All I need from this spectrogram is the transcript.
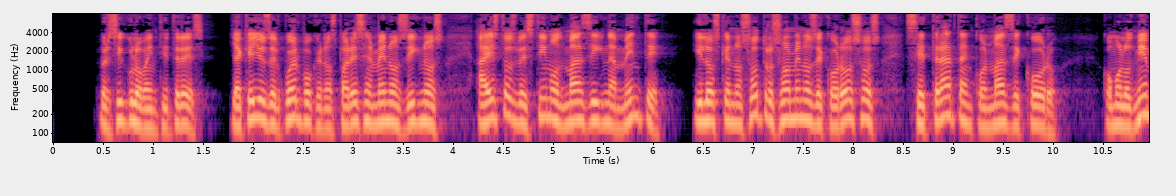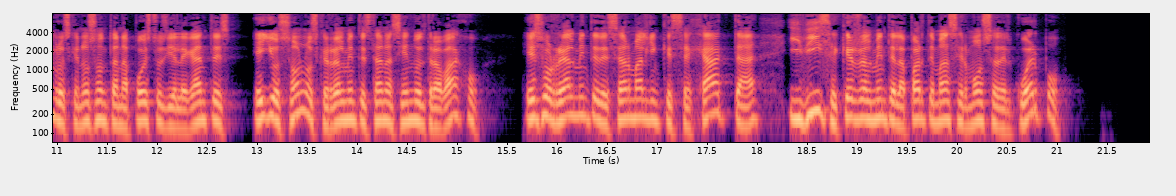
Versículo 23. Y aquellos del cuerpo que nos parecen menos dignos, a estos vestimos más dignamente, y los que nosotros son menos decorosos se tratan con más decoro. Como los miembros que no son tan apuestos y elegantes, ellos son los que realmente están haciendo el trabajo. Eso realmente desarma a alguien que se jacta y dice que es realmente la parte más hermosa del cuerpo.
